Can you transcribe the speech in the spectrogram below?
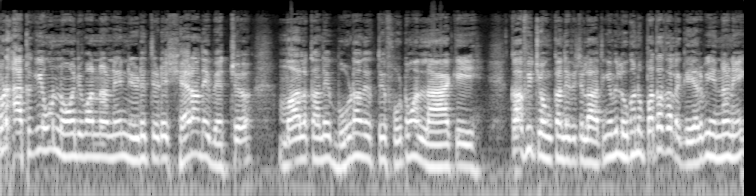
ਹੁਣ ਅੱਕ ਕੇ ਉਹ ਨੌਜਵਾਨਾਂ ਨੇ ਨੇੜੇ ਤੇੜੇ ਸ਼ਹਿਰਾਂ ਦੇ ਵਿੱਚ ਮਾਲਕਾਂ ਦੇ ਬੋਰਡਾਂ ਦੇ ਉੱਤੇ ਫੋਟੋਆਂ ਲਾ ਕੇ ਕਾਫੀ ਚੌਂਕਾਂ ਦੇ ਵਿੱਚ ਲਾਤੀਆਂ ਵੀ ਲੋਕਾਂ ਨੂੰ ਪਤਾ ਤਾਂ ਲੱਗੇ ਯਾਰ ਵੀ ਇਹਨਾਂ ਨੇ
